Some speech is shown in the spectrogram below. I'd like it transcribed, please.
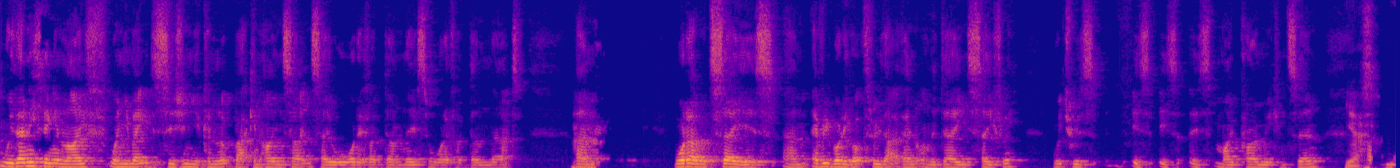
With anything in life, when you make a decision, you can look back in hindsight and say, well, what if I'd done this or what if I'd done that? Mm-hmm. Um, what I would say is um, everybody got through that event on the day safely, which was is is, is my primary concern. Yes, um,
